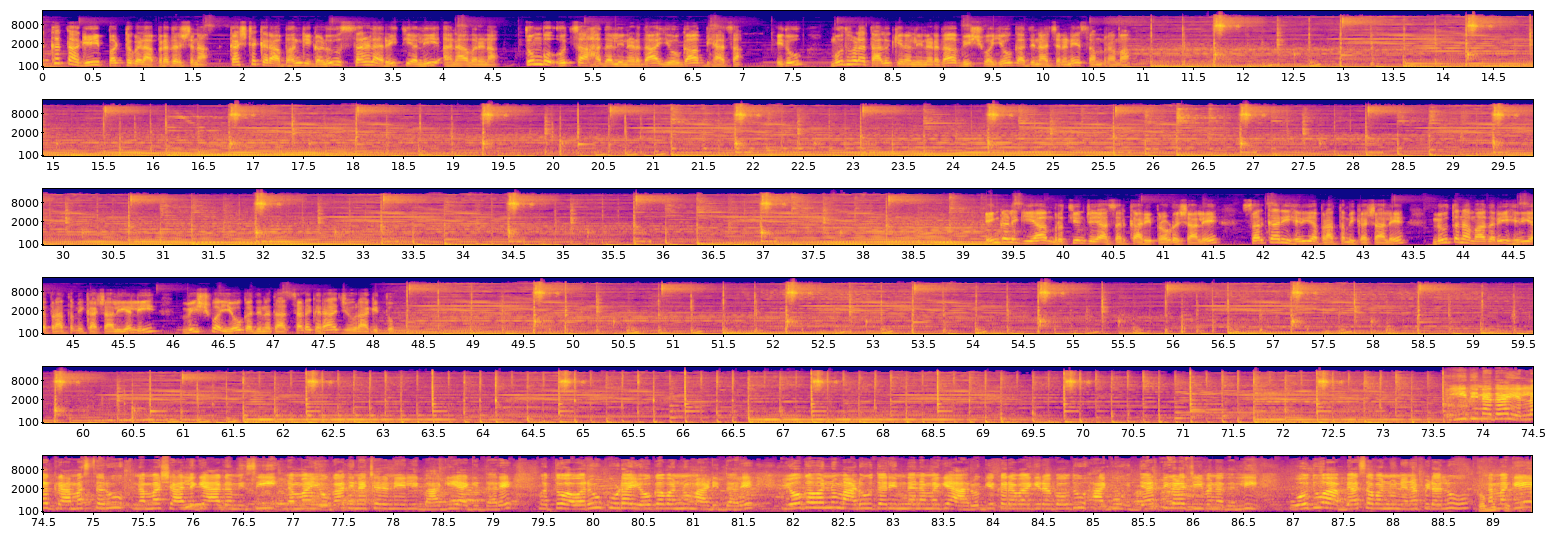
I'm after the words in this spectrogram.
ಸಖತ್ತಾಗಿ ಪಟ್ಟುಗಳ ಪ್ರದರ್ಶನ. ಕಷ್ಟಕರ ಭಂಗಿಗಳು ಸರಳ ರೀತಿಯಲ್ಲಿ ಅನಾವರಣ. ತುಂಬು ಉತ್ಸಾಹದಲ್ಲಿ ನಡೆದ ಯೋಗಾಭ್ಯಾಸ. ಇದು ಮುಧೋಳ ತಾಲೂಕಿನಲ್ಲಿ ನಡೆದ ವಿಶ್ವ ಯೋಗ ದಿನಾಚರಣೆ ಸಂಭ್ರಮ. ಇಂಗಳಿಗೆಯ ಮೃತ್ಯುಂಜಯ ಸರ್ಕಾರಿ ಪ್ರೌಢಶಾಲೆ, ಸರ್ಕಾರಿ ಹಿರಿಯ ಪ್ರಾಥಮಿಕ ಶಾಲೆ, ನೂತನ ಮಾದರಿ ಹಿರಿಯ ಪ್ರಾಥಮಿಕ ಶಾಲೆಯಲ್ಲಿ ವಿಶ್ವ ಯೋಗ ದಿನದ ಸಡಗರ ಜೋರಾಗಿತ್ತು. ದಿನದ ಎಲ್ಲ ಗ್ರಾಮಸ್ಥರು ನಮ್ಮ ಶಾಲೆಗೆ ಆಗಮಿಸಿ ನಮ್ಮ ಯೋಗ ದಿನಾಚರಣೆಯಲ್ಲಿ ಭಾಗಿಯಾಗಿದ್ದಾರೆ ಮತ್ತು ಅವರೂ ಕೂಡ ಯೋಗವನ್ನು ಮಾಡಿದ್ದಾರೆ. ಯೋಗವನ್ನು ಮಾಡುವುದರಿಂದ ನಮಗೆ ಆರೋಗ್ಯಕರವಾಗಿರಬಹುದು ಹಾಗೂ ವಿದ್ಯಾರ್ಥಿಗಳ ಜೀವನದಲ್ಲಿ ಓದುವ ಅಭ್ಯಾಸವನ್ನು ನೆನಪಿಡಲು ನಮಗೆ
